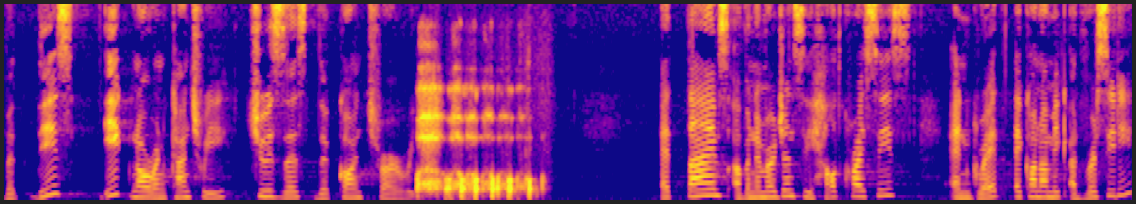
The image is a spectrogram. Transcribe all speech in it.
But this ignorant country chooses the contrary. At times of an emergency health crisis and great economic adversity,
